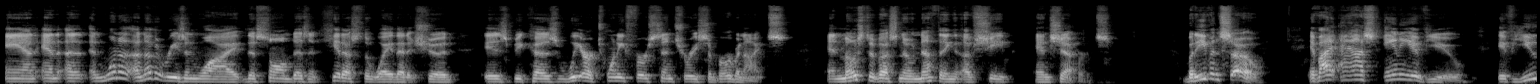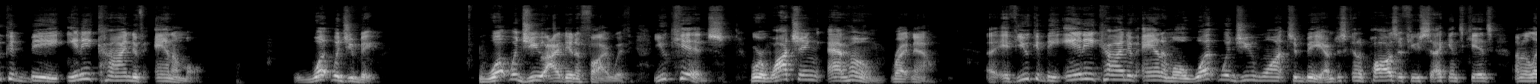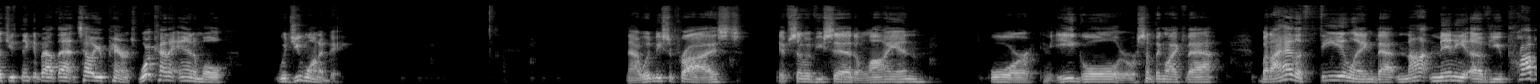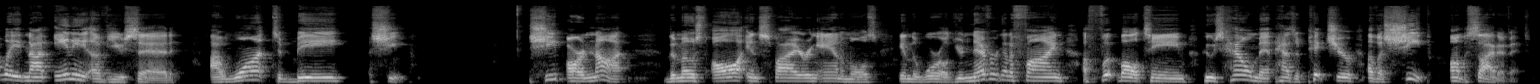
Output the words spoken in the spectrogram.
And and uh, and one another reason why this psalm doesn't hit us the way that it should is because we are 21st century suburbanites, and most of us know nothing of sheep and shepherds. But even so, if I asked any of you if you could be any kind of animal, what would you be? What would you identify with? You kids who are watching at home right now, Uh, if you could be any kind of animal, what would you want to be? I'm just going to pause a few seconds, kids. I'm going to let you think about that and tell your parents what kind of animal would you want to be? Now, I wouldn't be surprised if some of you said a lion or an eagle or, or something like that. But I have a feeling that not many of you, probably not any of you, said, I want to be a sheep. Sheep are not the most awe inspiring animals in the world. You're never going to find a football team whose helmet has a picture of a sheep on the side of it.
